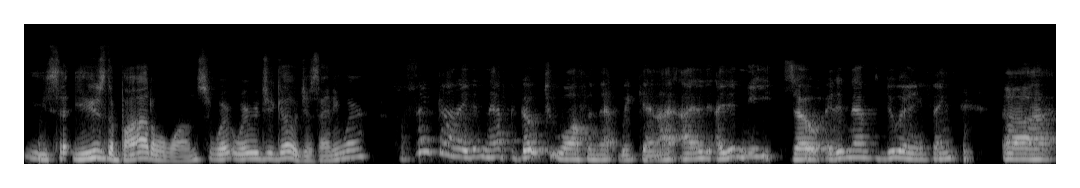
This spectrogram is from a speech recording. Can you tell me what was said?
you said you used a bottle once. Where, where would you go? Just anywhere? Well, Thank God I didn't have to go too often that weekend. I, I, I didn't eat, so I didn't have to do anything. Uh,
